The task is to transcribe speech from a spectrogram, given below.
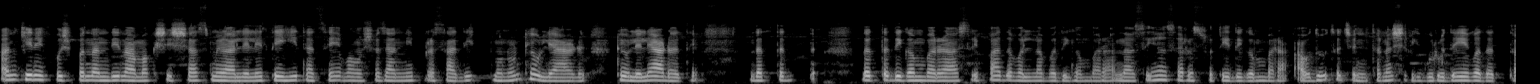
आणखीन एक पुष्प नंदी नामक शिष्यास मिळालेले तेही त्याचे वंशजांनी प्रसादिक म्हणून ठेवले आढ ठेवलेले आढळते. दत्त दत्त दिगंबरा श्रीपाद वल्लभ दिगंबरा नरसिंह सरस्वती दिगंबरा अवधूत चिंतन श्री गुरुदेव दत्त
